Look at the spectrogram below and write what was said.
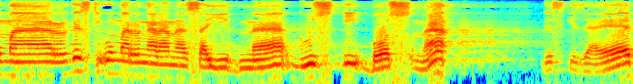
Umar geus Ki Umar ngaranna Sayyidna Gusti Bosna. Geus Ki Zaid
